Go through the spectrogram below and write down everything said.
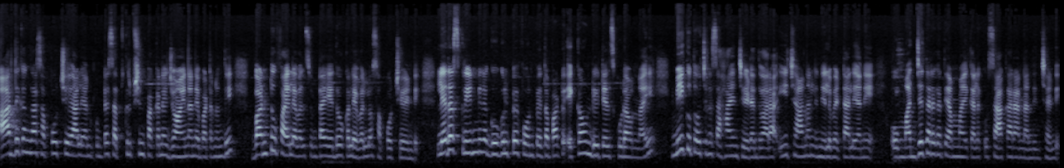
ఆర్థికంగా సపోర్ట్ చేయాలి అనుకుంటే సబ్స్క్రిప్షన్ పక్కనే జాయిన్ అనే బటన్ ఉంది. వన్ టు ఫైవ్ లెవెల్స్ ఉంటాయి. ఏదో ఒక లెవెల్లో సపోర్ట్ చేయండి. లేదా స్క్రీన్ మీద గూగుల్ పే ఫోన్పేతో పాటు అకౌంట్ డీటెయిల్స్ కూడా ఉన్నాయి. మీకు తోచిన సహాయం చేయడం ద్వారా ఈ ఛానల్ని నిలబెట్టాలి అనే ఓ మధ్యతరగతి అమ్మాయికలకు సహకారాన్ని అందించండి.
